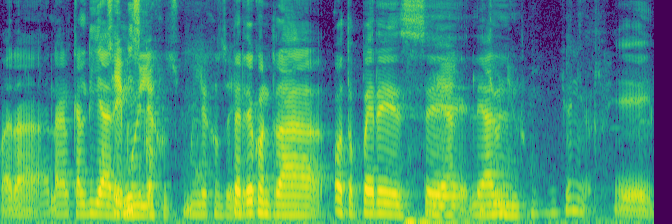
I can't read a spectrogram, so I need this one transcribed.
para la alcaldía Sí, de muy Misco. lejos, muy lejos de... Perdió contra Otto Pérez eh, Leal Leal Jr. Jr. Eh,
